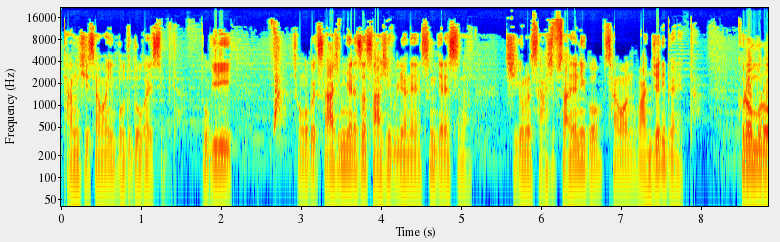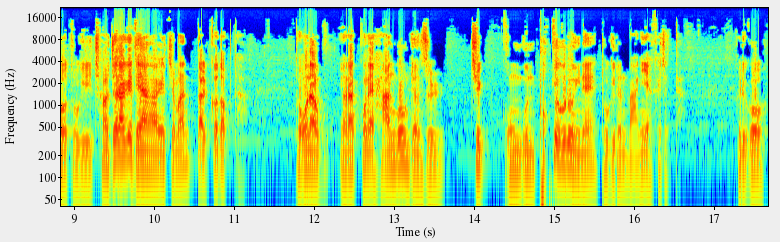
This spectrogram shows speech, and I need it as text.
당시 상황이 모두 녹아 있습니다. 독일이 1940년에서 41년에 승전했으나 지금은 44년이고 상황은 완전히 변했다. 그러므로 독일이 처절하게 대항하겠지만 떨 것 없다. 더구나 연합군의 항공 전술, 즉 공군 폭격으로 인해 독일은 많이 약해졌다. 그리고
